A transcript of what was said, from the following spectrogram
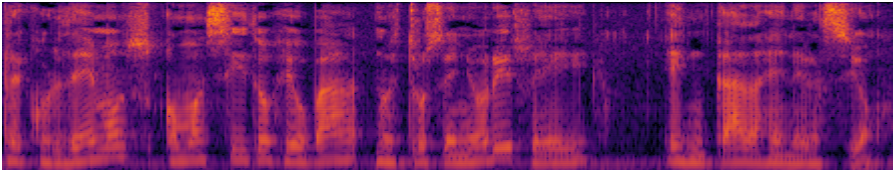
recordemos cómo ha sido Jehová nuestro Señor y Rey en cada generación.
